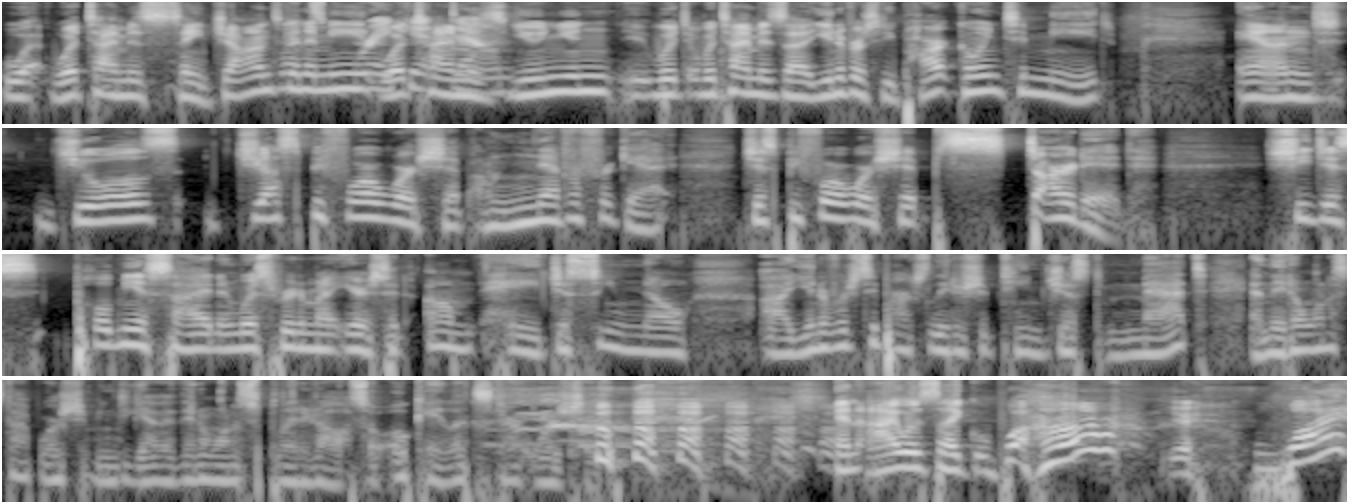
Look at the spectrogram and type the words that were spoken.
what what time is St. John's going to meet? What time is. Union? What, what time is uh, University Park going to meet? And Jules, just before worship, I'll never forget. Just before worship started, she just pulled me aside and whispered in my ear, said, "Um, hey, just so you know, uh, University Park's leadership team just met, and they don't want to stop worshiping together. They don't want to split at all. So okay, let's start worship." and I was like, "What? Huh? Yeah. What?"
